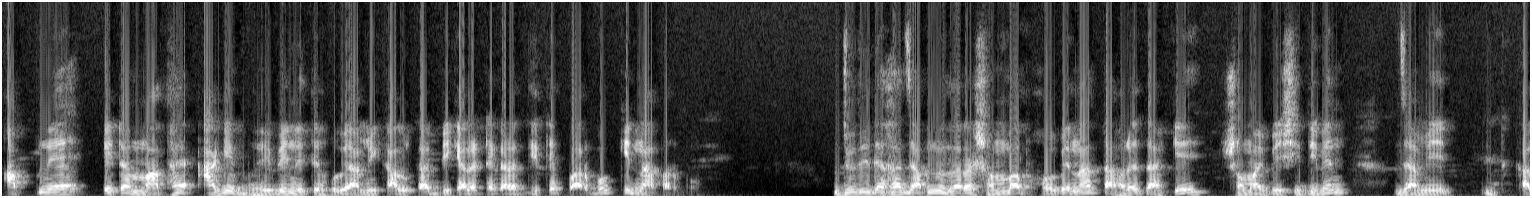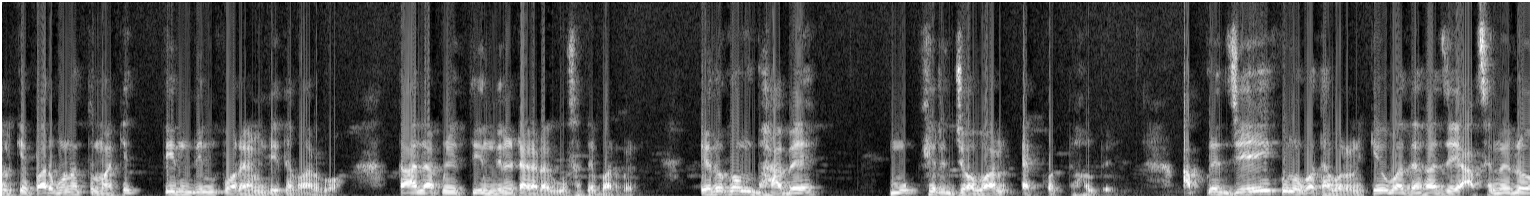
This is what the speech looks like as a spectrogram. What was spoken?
আপনি এটা মাথায় আগে ভেবে নিতে হবে, আমি কালকা বিকালে টাকাটা দিতে পারব কি না পারব। যদি দেখা যায় আপনার দ্বারা সম্ভব হবে না, তাহলে তাকে সময় বেশি দিবেন যে আমি কালকে পারব না, তোমাকে তিন দিন পরে আমি দিতে পারব। তাহলে আপনি তিন দিনে টাকাটা গোছাতে পারবেন। এরকম ভাবে মুখের জবান এক করতে হবে। আপনি যে কোনো কথা বলেন, কেউ বা দেখা যায় আছেন এলো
